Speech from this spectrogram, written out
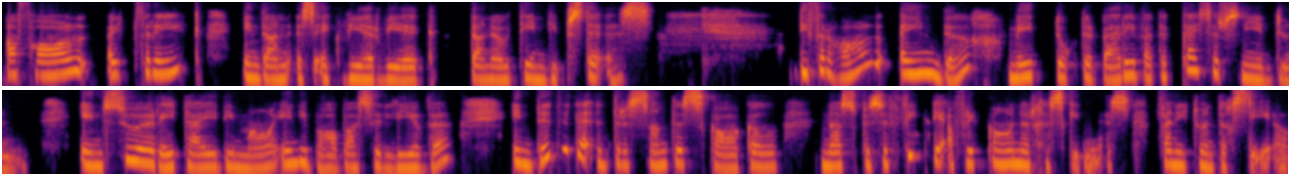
afhaal uittrek en dan is ek weer wie ek dan nou ten diepste is. Die verhaal eindig met Dr Barry wat 'n keisersnee doen en so red hy die ma en die baba se lewe en dit het 'n interessante skakel na spesifiek die Afrikaner geskiedenis van die 20ste eeu.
